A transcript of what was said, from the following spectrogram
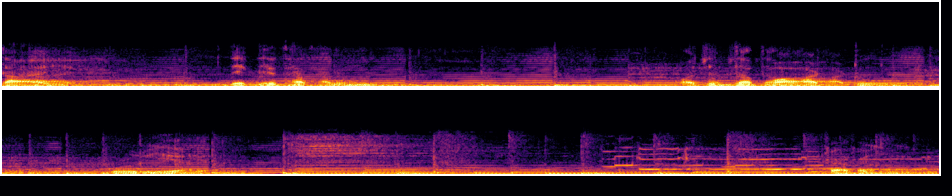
তাই দেখতে থাকুন অযোধ্যা পাহাড় টু পুরুলিয়া ট্রাভেলিং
